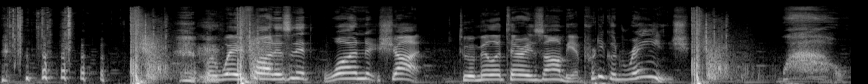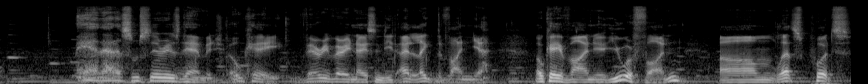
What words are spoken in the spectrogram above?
but way fun, isn't it? One shot to a military zombie at pretty good range. Wow. Man, that is some serious damage. Okay, very, very nice indeed. I like the Vonya. Okay, Vonya, you were fun. Um, let's put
